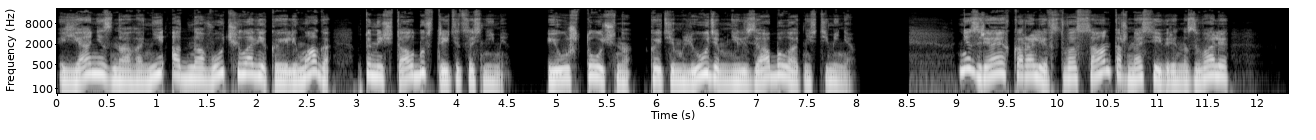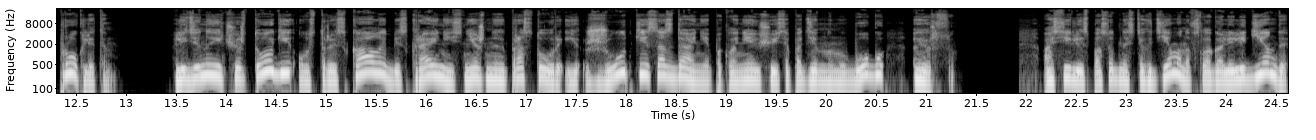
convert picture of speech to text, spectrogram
Я не знала ни одного человека или мага, кто мечтал бы встретиться с ними. И уж точно к этим людям нельзя было отнести меня. Не зря их королевство Сантор на севере называли проклятым. Ледяные чертоги, острые скалы, бескрайние снежные просторы и жуткие создания, поклоняющиеся подземному богу Эрсу. О силе и способностях демонов слагали легенды.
